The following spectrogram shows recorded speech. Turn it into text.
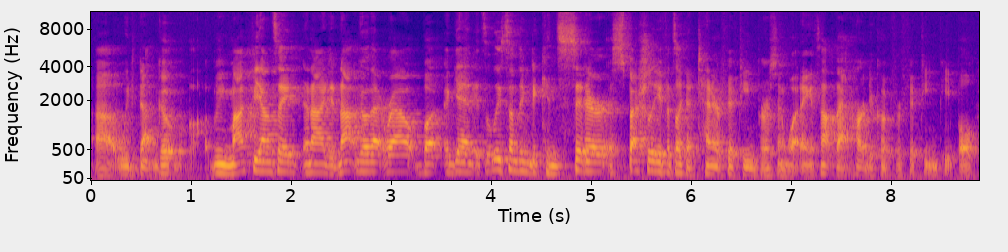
Uh, we did not go, I mean, my fiance and I did not go that route, but again, it's at least something to consider, especially if it's like a 10 or 15 person wedding. It's not that hard to cook for 15 people.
